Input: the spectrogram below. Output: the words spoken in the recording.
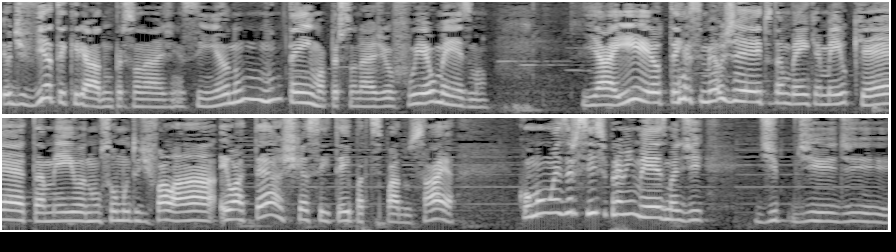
eu devia ter criado um personagem, assim. Eu não, não tenho uma personagem, eu fui eu mesma. E aí eu tenho esse meu jeito também, que é meio quieta, meio. Eu não sou muito de falar. Eu até acho que aceitei participar do Saia como um exercício para mim mesma, de, de, de, de,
